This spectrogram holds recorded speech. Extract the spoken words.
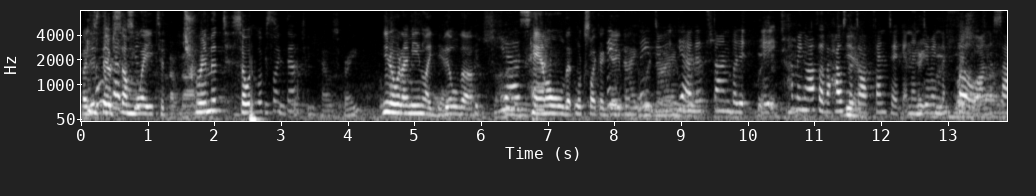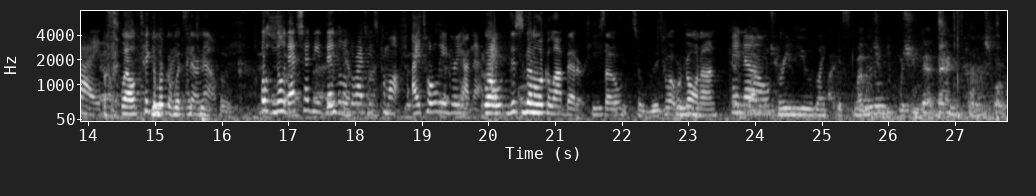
But It's is only there about some two- way to trim it so it looks This like is that? a tea house, right? You know what I mean, like build a Yes. panel that looks like a They, gable? I they would- do I it, yeah, would- that's done, but it, it, coming off of a house that's Yeah. authentic and then doing the faux on the side. Well, take a look at what's there now. Oh, no, that shed need, that little garage needs to come off. I totally agree on that. Well, I- this is gonna look a lot better, Tea, is so it so good? that's what we're going on. I know. Bring you like this Why would you little, be pushing that back and pulling this forward?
